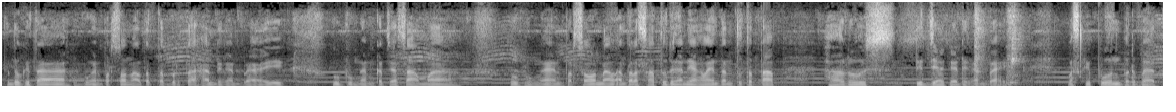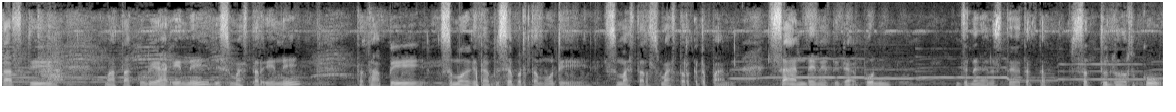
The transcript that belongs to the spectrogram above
Tentu kita hubungan personal tetap bertahan dengan baik, hubungan kerjasama, hubungan personal antara satu dengan yang lain tentu tetap harus dijaga dengan baik. Meskipun berbatas di mata kuliah ini di semester ini, tetapi semoga kita bisa bertemu di semester-semester ke depan. Seandainya tidak pun jenengan sedaya tetap sedulurku.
